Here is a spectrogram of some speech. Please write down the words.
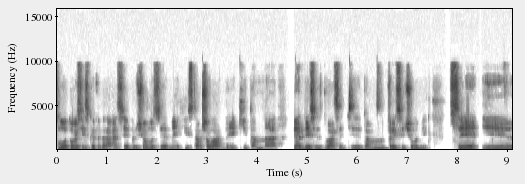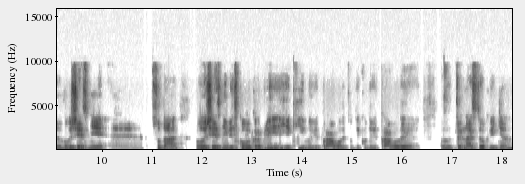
флоту Російської Федерації. Причому це не якісь там шаланди, які там на 5, 10, 20, там 30 чоловік. Це і величезні е, суда, величезні військові кораблі, які ми відправили туди, куди відправили е, 13 квітня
